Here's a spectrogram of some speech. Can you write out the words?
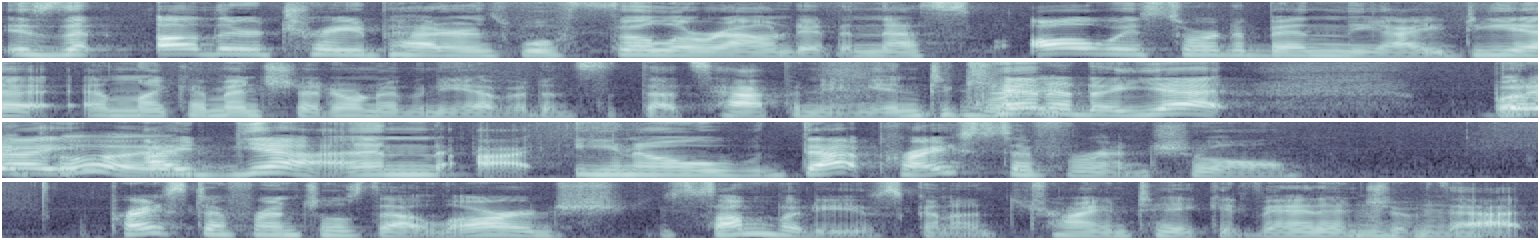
is that other trade patterns will fill around it and that's always sort of been the idea and like I mentioned I don't have any evidence that that's happening into Right. Canada yet. But it I, could. I, yeah, and I, you know that price differential price differential is that large, somebody is going to try and take advantage of that.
